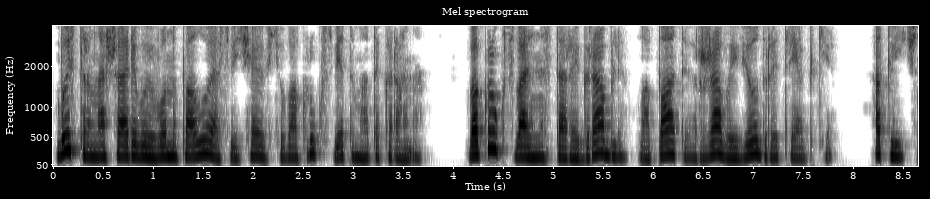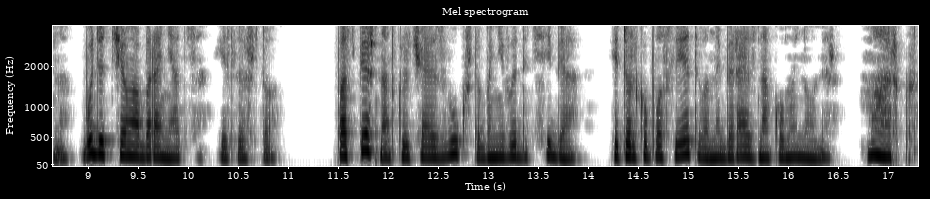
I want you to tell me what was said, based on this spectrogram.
Быстро нашариваю его на полу и освещаю все вокруг светом от экрана. Вокруг свалены старые грабли, лопаты, ржавые ведра и тряпки. Отлично. Будет чем обороняться, если что. Поспешно отключаю звук, чтобы не выдать себя. И только после этого набираю знакомый номер. «Марк»,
